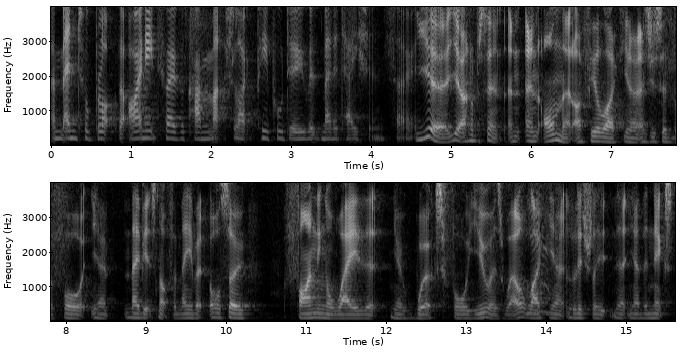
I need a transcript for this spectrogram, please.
a mental block that I need to overcome, much like people do with meditation. So Yeah, yeah, hundred percent. And and on that, I feel like you know, as you said before, you know, maybe it's not for me, but also finding a way that you know works for you as well. Like you know, literally, the, you know, the next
